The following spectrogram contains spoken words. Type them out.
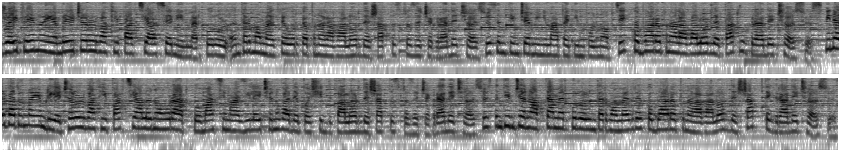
Joi 3 noiembrie cerul va fi parțial senin, mercurul în termometre urcă până la valori de 17 grade Celsius, în timp ce minima pe timpul nopții coboară până la valori de 4 grade Celsius. Vineri 4 noiembrie cerul va fi parțial înourat, cu o maximă a zilei ce nu va depăși valori de 17 grade Celsius, în timp ce noaptea mercurul în termometre coboară până la valori de 7 grade Celsius.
